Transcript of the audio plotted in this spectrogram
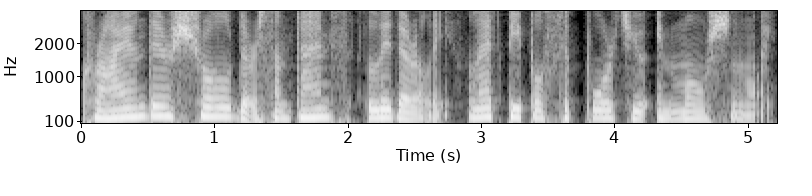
cry on their shoulder, sometimes literally. Let people support you emotionally.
